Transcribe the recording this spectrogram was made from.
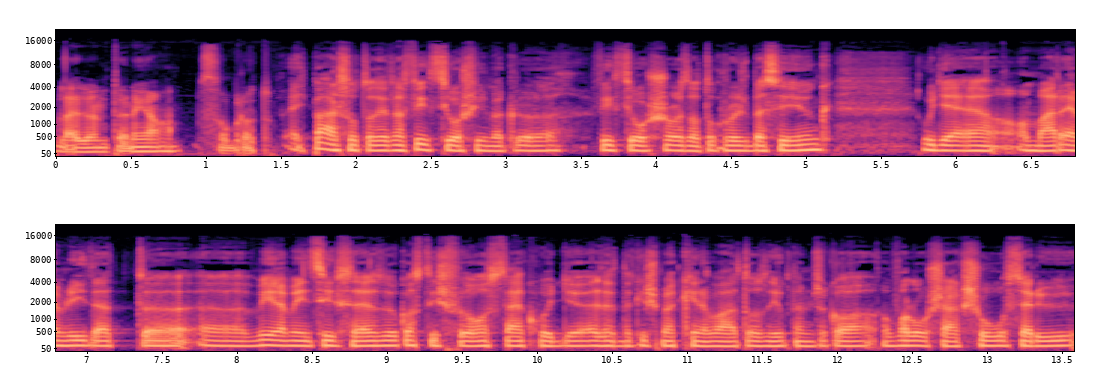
ledönteni a szobrot. Egy pár szót azért a fikciós filmekről, fikciós sorozatokról is beszéljünk. Ugye a már említett véleménycikkszerzők azt is felhozták, hogy ezeknek is meg kéne változniuk, nem csak a, valóság show-szerű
